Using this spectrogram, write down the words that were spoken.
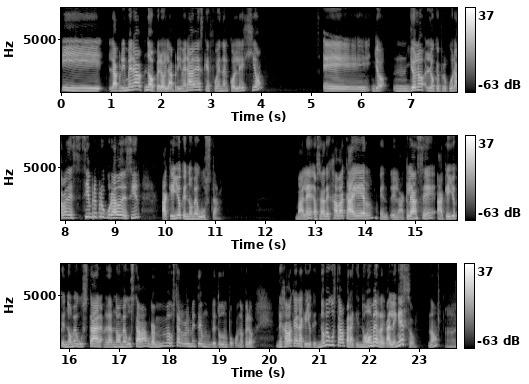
Y la primera, no, pero la primera vez que fue en el colegio, eh, yo, mm, yo lo, lo que procuraba, de, siempre he procurado decir aquello que no me gusta. ¿Vale? O sea, dejaba caer en, en la clase aquello que no me, gustara, no me gustaba, porque a mí me gusta realmente de todo un poco, ¿no? Pero dejaba caer aquello que no me gustaba para que no me regalen eso, ¿no? Ah.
